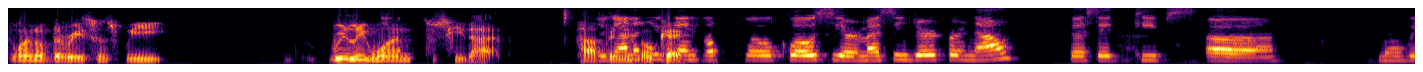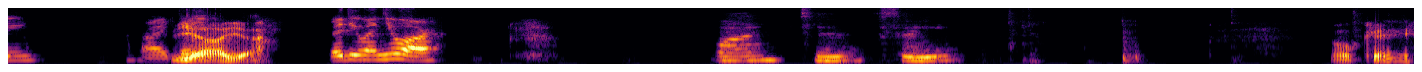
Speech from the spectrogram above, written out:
one of the reasons we really want to see that happening. Juliana, you can also close your messenger for now because it keeps uh moving. All right. there you Yeah, yeah. Ready when you are. One, two, three. Okay.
